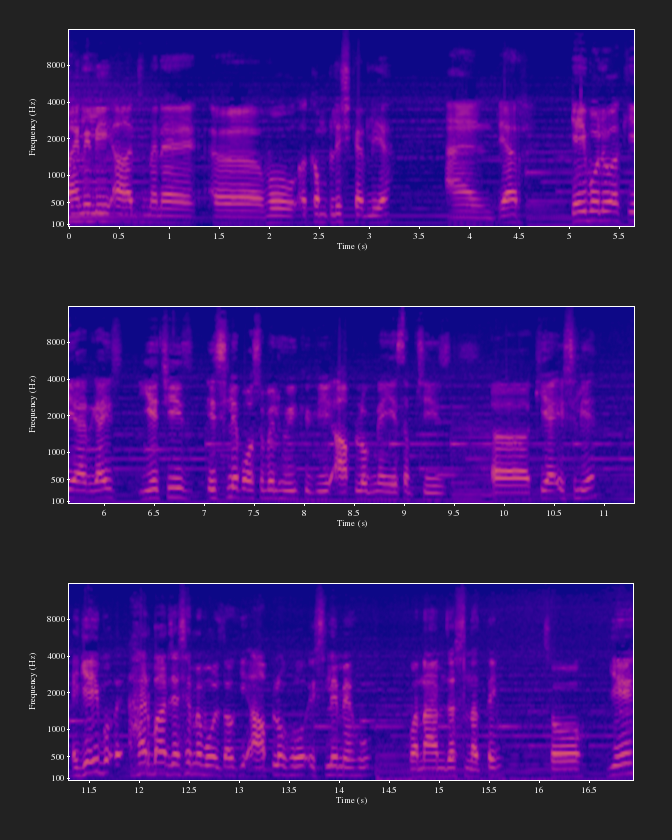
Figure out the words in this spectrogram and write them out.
Finally आज मैंने वो अकम्पलिश कर लिया। एंड यार यही बोलूँगा कि यार गाइस ये चीज़ इसलिए पॉसिबल हुई क्योंकि आप लोग ने ये सब चीज़ किया इसलिए। यही हर बार जैसे मैं बोलता हूँ कि आप लोग हो इसलिए मैं हूँ वरना I am just nothing so ये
